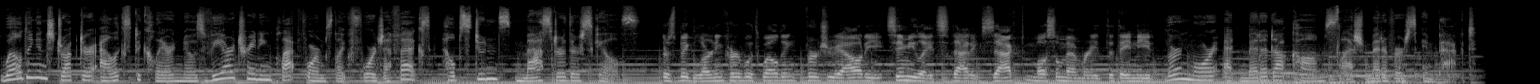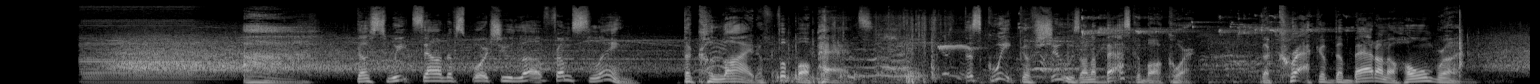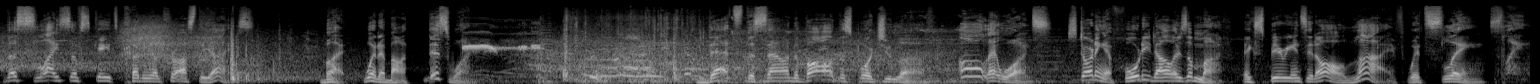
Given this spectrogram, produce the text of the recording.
Welding instructor Alex DeClaire knows VR training platforms like Forge FX help students master their skills. There's a big learning curve with welding. Virtual reality simulates that exact muscle memory that they need. Learn more at meta.com slash metaverse impact. Ah, the sweet sound of sports you love from Sling. The collide of football pads. The squeak of shoes on a basketball court. The crack of the bat on a home run. The slice of skates cutting across the ice. But what about this one? That's the sound of all the sports you love, all at once. Starting at $40 a month. Experience it all live with Sling. Sling.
